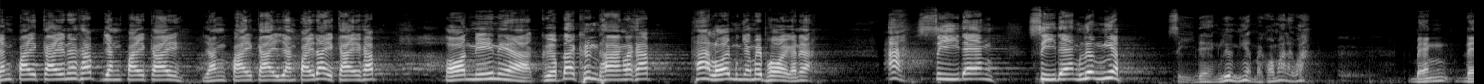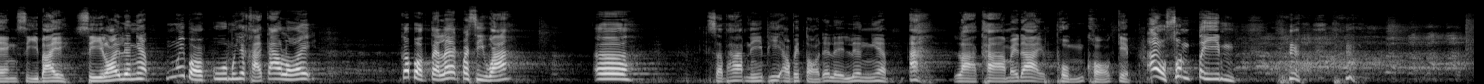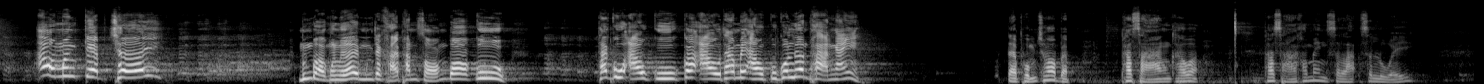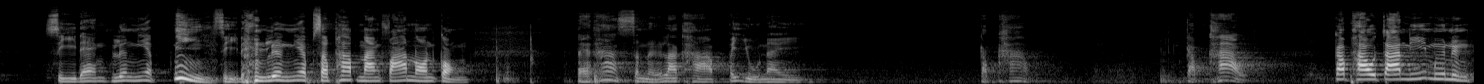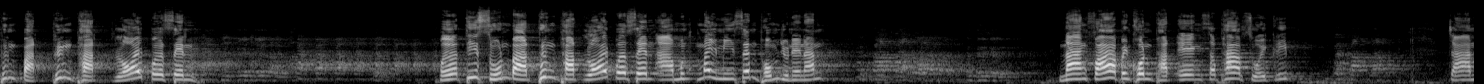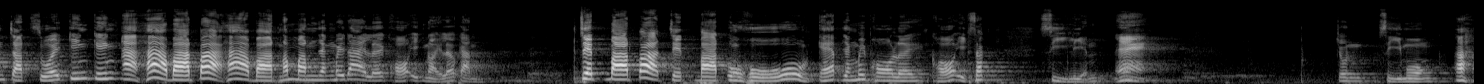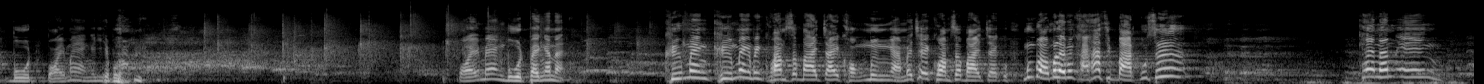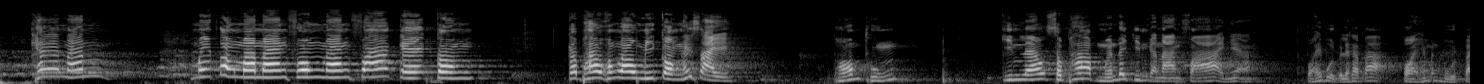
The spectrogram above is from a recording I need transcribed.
ยังไปไกลนะครับ ยังไปไกล ยังไปไกล ยังไปได้ไกลครับ ตอนนี้เนี่ยเกือบได้ครึ่งทางแล้วครับห้าร้อยมึงยังไม่พออีกันเนี่ย อะสีแดง สีแดงเรื่องเงียบ สีแดงเรื่องเงียบหมายความว่าอะไรวะแบงค์แดงสี่ใบสี่ร้อยเรื่องเงียบมึงไม่บอกกูมึงจะขายเก้าร้อยก็บอกแต่แรกไปสี่วะ เออ สภาพนี้พี่เอาไปต่อได้เลยเรื่องเงียบอะราคาไม่ได้ ผมขอเก็บ เอ้าส้นตีน เอ้ามึงเก็บเฉย มึงบอกมึงเลย มึงจะขายพันสองบอกกู ถ้ากูเอากูก็เอาถ้าไม่เอากูก็เลื่อนผ่านไง แต่ผมชอบแบบภาษาของเขาอะภาษาเขาแม่งสละสลวย สีแดงเรื่องเงียบ นี่สีแดงเรื่องเงียบ สภาพนางฟ้านอนกล่อง แต่ถ้าเสนอราคาไปอยู่ในกับข้าว กับข้าวกะเพราจานนี้มือหนึ่งพึ่งปัด พึ่งผัดร้อยเปอร์เซ็นต์เปิดที่ศูนย์บาทพึ่งผัดร้อยเปอร์เซ็นต์อ่ามึงไม่มีเส้นผมอยู่ในนั้น นางฟ้าเป็นคนผัดเองสภาพสวยกริบจานจัดสวยกิ้งกิ้งอะห้าบาทป้าห้าบาทน้ำมันยังไม่ได้เลยขออีกหน่อยแล้วกันเจ็ดบาทป้าเจ็ดบาทโอ้โห แก๊สยังไม่พอเลย ขออีกสักสี่เหรียญแน่จนสี่โมงอะบูดปล่อยแม่งไอ้เหี้ยบูดปล่อยแม่งบูดไปงั้นอะ คือแม่งคือแม่งเป็นความสบายใจของมึงอะไม่ใช่ความสบายใจกูมึงบอกเมื่อไหรมึงขายห้าสิบาทกูซื้อ แค่นั้นเอง แค่นั้น ไม่ต้องมานางฟงนางฟ้าแกะกล่องกะเพราของเรามีกล่องให้ใส่ พร้อมถุง กินแล้วสภาพเหมือนได้กินกับนางฟ้าอย่างเงี้ยปล่อยให้บูดไปเลยครับป้าปล่อยให้มันบูดไป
